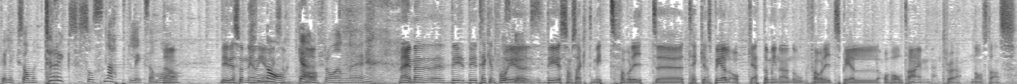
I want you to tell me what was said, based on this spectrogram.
Det liksom trycks så snabbt liksom och ja. Det är det som är meningen. knakar Liksom. Ja. från... eh, Nej men eh, det, det, Tekken 2 är, det är som sagt mitt favorit eh, Tekken-spel och ett av mina nog favoritspel of all time, tror jag. Någonstans.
